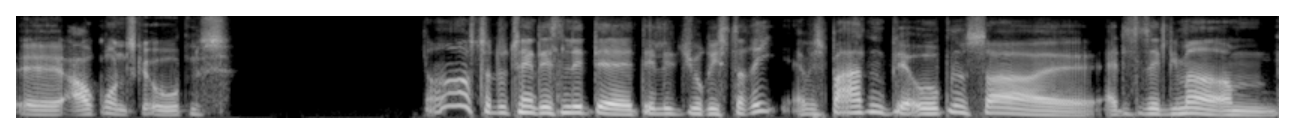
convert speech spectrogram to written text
øh, afgrunden skal åbnes. Nå, så du tænker, det er sådan lidt, øh, det er lidt juristeri, at hvis bare den bliver åbnet, så øh, er det sådan set lige meget om,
